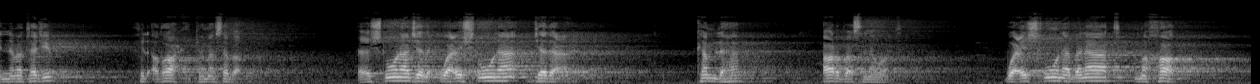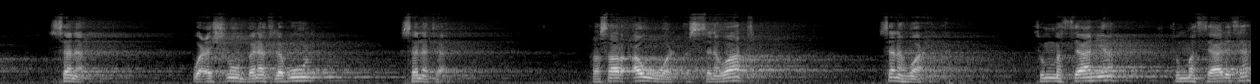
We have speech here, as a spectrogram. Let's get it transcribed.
إنما تجب في الأضاحي كما سبق. عشرون جدع وعشرون جدعة. كم لها؟ أربع سنوات. وعشرون بنات مخاض سنة. وعشرون بنات لبون سنتان. فصار أول السنوات سنة واحدة. ثم الثانية ثم الثالثة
